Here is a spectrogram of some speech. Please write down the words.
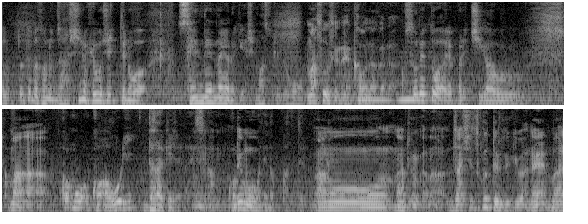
例えばその雑誌の表紙っていうのは宣伝なような気がしますけど。まあそうですよね顔だから、それとはやっぱり違う。まあ。こもうこう煽りだらけじゃないですか、うん、でもあのー、なんていうのかな。雑誌作ってる時はねまあ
